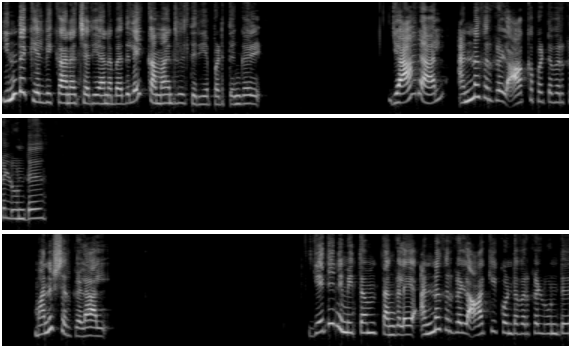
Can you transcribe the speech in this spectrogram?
இந்த கேள்விக்கான சரியான பதிலை கமாண்டில் தெரியப்படுத்துங்கள். யாரால் அன்னகர்கள் ஆக்கப்பட்டவர்கள் உண்டு? மனுஷர்களால். எதி நிமித்தம் தங்களை அன்னகர்கள் ஆக்கிக் கொண்டவர்கள் உண்டு?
